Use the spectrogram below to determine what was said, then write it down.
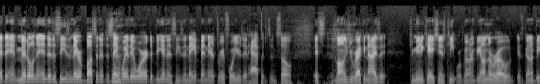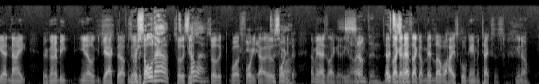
at the end, middle and the end of the season. They were busting it the same Yeah. way they were at the beginning of the season. They had been there three or four years. It happens, and so it's as long as you recognize it. Communication is key. We're going to be on the road. It's going to be at night. They're going to be you know jacked up. They're the, sold out. So the it's a sellout. so the well, it's forty thousand. It was a forty. I mean, that's like a you know that- Something. that's It's like a a, that's like a mid-level high school game in Texas, you know.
